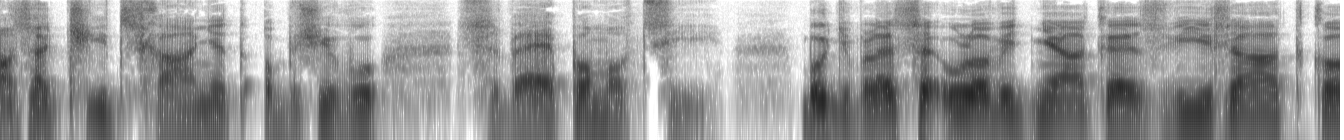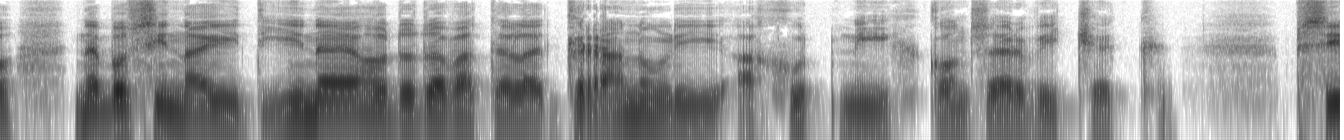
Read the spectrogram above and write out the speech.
a začít schánět obživu své pomocí. Buď v lese ulovit nějaké zvířátko, nebo si najít jiného dodavatele granulí a chutných konzerviček. Psi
